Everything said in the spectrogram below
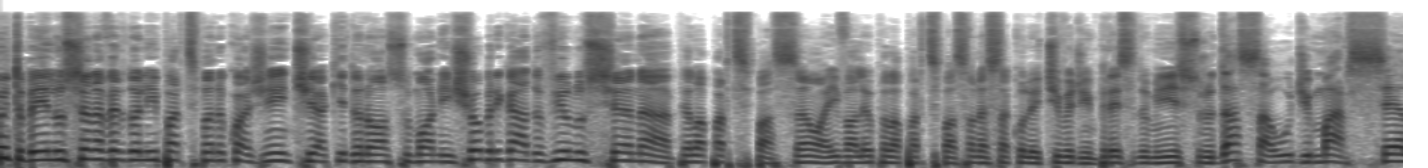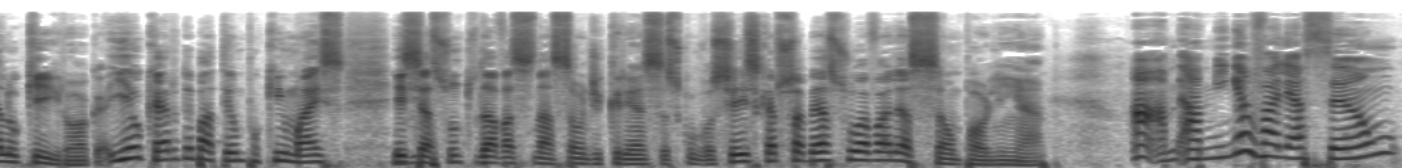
Muito bem, Luciana Verdolim participando com a gente aqui do nosso Morning Show. Obrigado, viu, Luciana, pela participação aí. Valeu pela participação nessa coletiva de imprensa do ministro da Saúde, Marcelo Queiroga. E eu quero debater um pouquinho mais esse assunto da vacinação de crianças com vocês. Quero saber a sua avaliação, Paulinha. Ah, a minha avaliação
